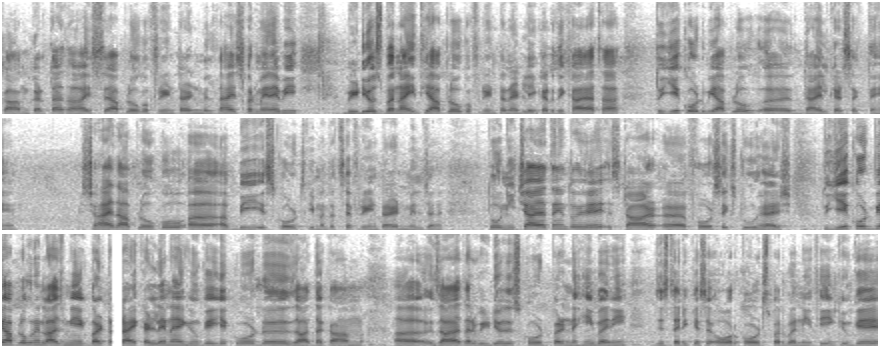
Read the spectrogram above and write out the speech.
काम करता था, इससे आप लोगों को फ्री इंटरनेट मिलता है। इस पर मैंने भी वीडियोस बनाई थी, आप लोगों को फ्री इंटरनेट लेकर दिखाया था तो ये कोड भी आप लोग डायल कर सकते हैं। शायद आप लोगों को अब भी इस कोड की मदद से फ्री इंटरनेट मिल जाए। तो नीचे आ जाते हैं तो है star four six two hash तो ये कोड भी आप लोगों ने लाजमी एक बार ट्राई कर लेना है क्योंकि ये कोड ज़्यादा काम ज़्यादातर वीडियोस इस कोड पर नहीं बनी, जिस तरीके से और कोड्स पर बनी थी। क्योंकि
